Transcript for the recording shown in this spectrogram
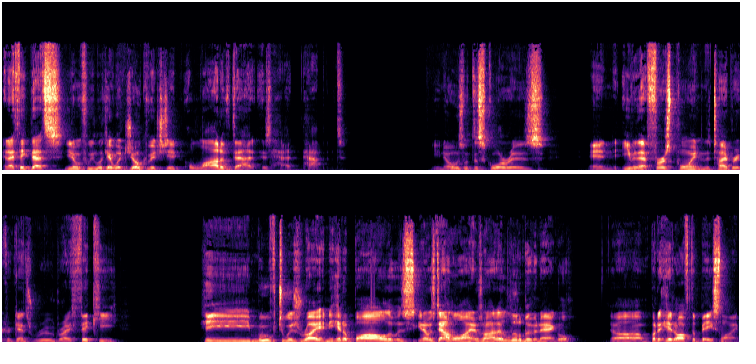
And I think that's, you know, if we look at what Djokovic did, a lot of that has had happened. He knows what the score is. And even that first point in the tiebreaker against Ruud, right? I think he he moved to his right and he hit a ball. It was, you know, it was down the line. It was on a little bit of an angle. Um, but it hit off the baseline.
